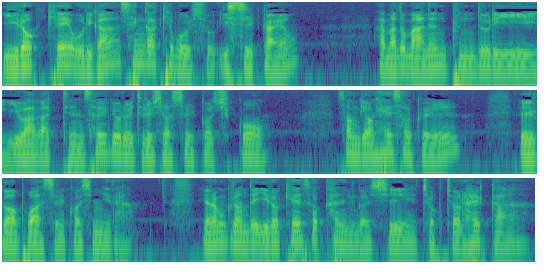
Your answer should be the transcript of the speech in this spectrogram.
이렇게 우리가 생각해 볼 수 있을까요? 아마도 많은 분들이 이와 같은 설교를 들으셨을 것이고 성경 해석을 읽어 보았을 것입니다. 여러분 그런데 이렇게 해석하는 것이 적절할까?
